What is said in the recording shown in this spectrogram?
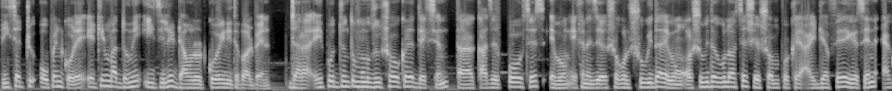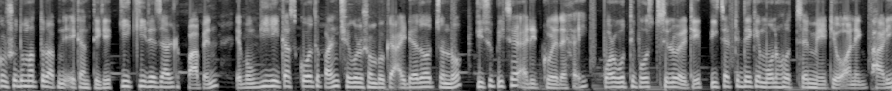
পিকচারটি ওপেন করে এটির মাধ্যমে ইজিলি ডাউনলোড করে নিতে পারবেন। যারা এই পর্যন্ত মনোযোগ সহকারে দেখছেন, তারা কাজের প্রসেস এবং এখানে যে সকল সুবিধা এবং অসুবিধাগুলো আছে, সে সম্পর্কে আইডিয়া পেয়ে গেছেন। এখন শুধুমাত্র আপনি এখান থেকে কি কি রেজাল্ট পাবেন এবং কি কি কাজ করতে পারেন, সেগুলো সম্পর্কে আইডিয়া দেওয়ার জন্য কিছু পিকচার এডিট করে দেখাই। পরবর্তী পোস্ট ছিল এটি। পিকচারটি দেখে মনে হচ্ছে মেয়েটি অনেক ভারী,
